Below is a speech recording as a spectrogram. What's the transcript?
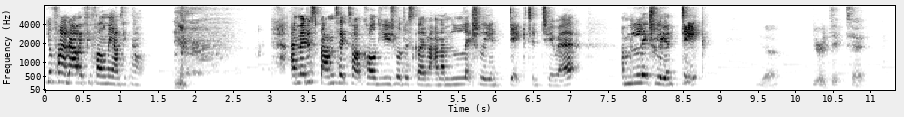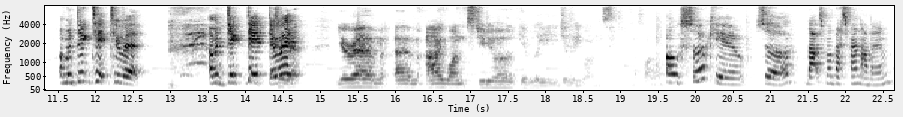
You'll find out if you follow me on TikTok. Hmm. I made a spam TikTok called Usual Disclaimer, and I'm literally addicted to it. I'm literally a dick. Yeah. You're addicted I'm addicted to it. I'm addicted to, to it. it. You're um um I want Studio Ghibli Ghibli ones. That's what I want. Oh, so cute. So, that's my best friend Adam.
